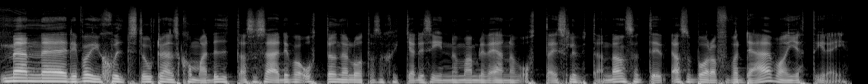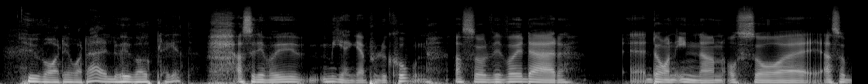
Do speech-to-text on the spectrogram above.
Men eh, det var ju skitstort att ens komma dit. Alltså så här, det var 800 låtar som skickades in och man blev en av åtta i slutändan. Så att det, alltså bara för att vara där var en jättegrej. Hur var det att vara där? Eller hur var upplägget? Alltså det var ju megaproduktion. Alltså vi var ju där dagen innan och så, eh, alltså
